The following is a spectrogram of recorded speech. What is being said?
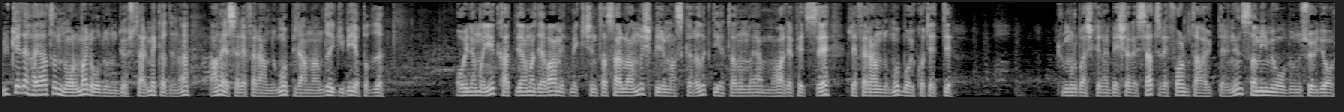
ülkede hayatın normal olduğunu göstermek adına anayasa referandumu planlandığı gibi yapıldı. Oylamayı katliama devam etmek için tasarlanmış bir maskaralık diye tanımlayan muhalefet ise referandumu boykot etti. Cumhurbaşkanı Beşar Esad reform taahhütlerinin samimi olduğunu söylüyor.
